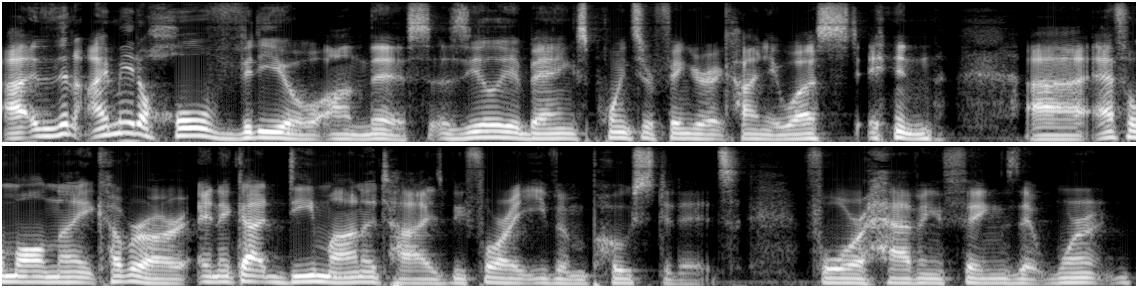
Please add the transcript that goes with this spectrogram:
uh, and then I made a whole video on this. Azealia Banks points her finger at Kanye West in uh, FM All Night cover art, and it got demonetized before I even posted it for having things that weren't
